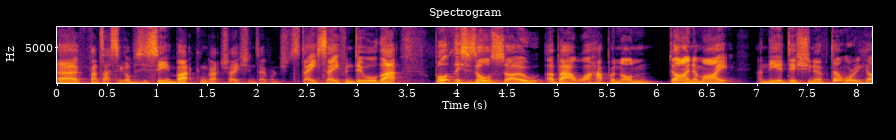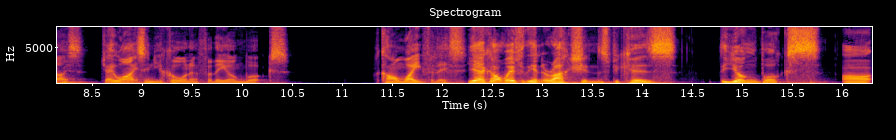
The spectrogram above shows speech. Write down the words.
Uh, fantastic, obviously, seeing back. Congratulations. Everyone should stay safe and do all that. But this is also about what happened on Dynamite and the addition of, don't worry, guys, Jay White's in your corner for the Young Bucks. I can't wait for this. Yeah, I can't wait for the interactions because the Young Bucks are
